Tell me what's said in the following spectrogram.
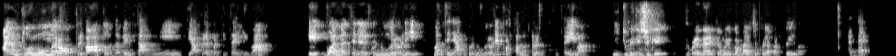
hai un tuo numero privato da 20 anni, ti apre la partita IVA, e vuoi mantenere quel numero lì, manteniamo quel numero lì portando per la partita IVA. Quindi tu mi dici che dovrei andare in Camera di Commercio per la partita IVA? Eh beh.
